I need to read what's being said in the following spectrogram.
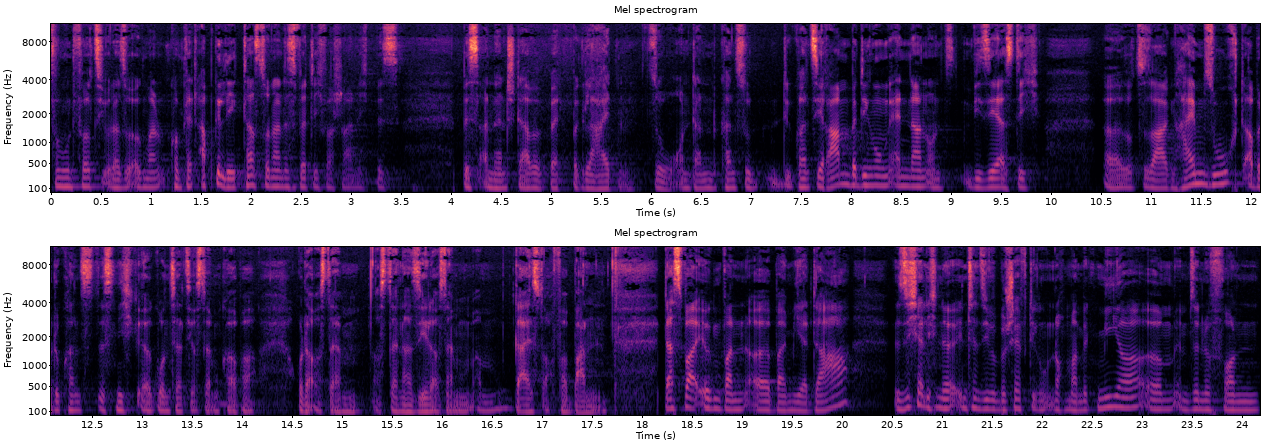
45 oder so irgendwann komplett abgelegt hast, sondern das wird dich wahrscheinlich bis bis an dein Sterbebett begleiten. So und dann kannst du du kannst die Rahmenbedingungen ändern und wie sehr es dich äh, sozusagen heimsucht, aber du kannst es nicht äh, grundsätzlich aus deinem Körper oder aus deinem, aus deiner Seele, aus deinem ähm, Geist auch verbannen. Das war irgendwann äh, bei mir da. Sicherlich eine intensive Beschäftigung nochmal mit mir ähm, im Sinne von,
